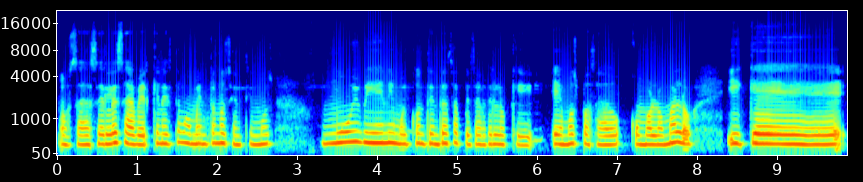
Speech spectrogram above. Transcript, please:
o sea, hacerles saber que en este momento nos sentimos muy bien y muy contentas a pesar de lo que hemos pasado como lo malo. Y que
